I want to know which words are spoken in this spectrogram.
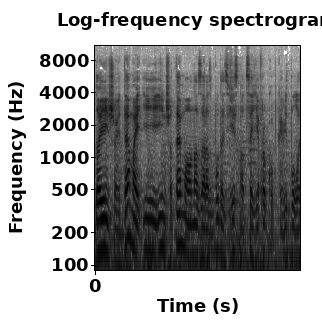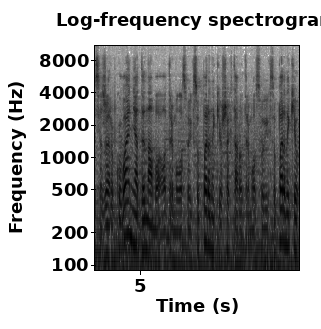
до іншої теми. І інша тема у нас зараз буде, звісно, це Єврокубки. Відбулося жеребкування, Динамо отримало своїх суперників, Шахтар отримав своїх суперників,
